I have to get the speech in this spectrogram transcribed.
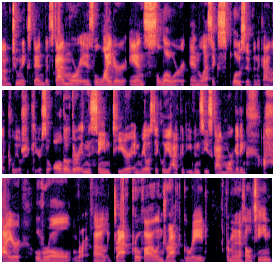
um, to an extent, but Skyy Moore is lighter and slower and less explosive than a guy like Khalil Shakir. So although they're in the same tier, and realistically, I could even see Skyy Moore getting a higher overall uh, like draft profile and draft grade from an NFL team.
